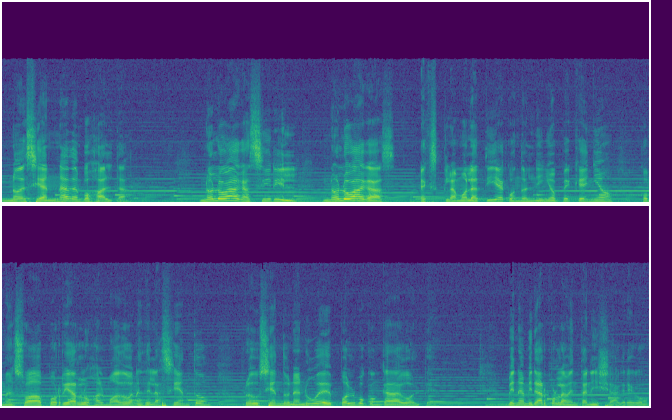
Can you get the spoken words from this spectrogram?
no decía nada en voz alta. No lo hagas, Cyril, no lo hagas, exclamó la tía cuando el niño pequeño comenzó a aporrear los almohadones del asiento, produciendo una nube de polvo con cada golpe. Ven a mirar por la ventanilla, agregó.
